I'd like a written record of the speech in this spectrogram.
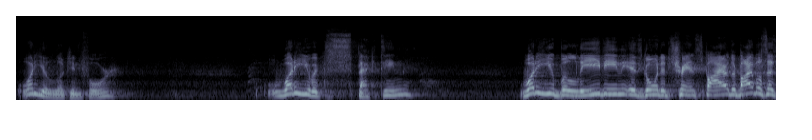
what are you looking for? What are you expecting? What are you believing is going to transpire? The Bible says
